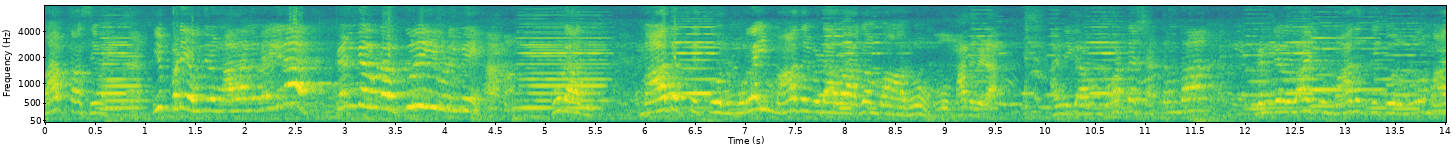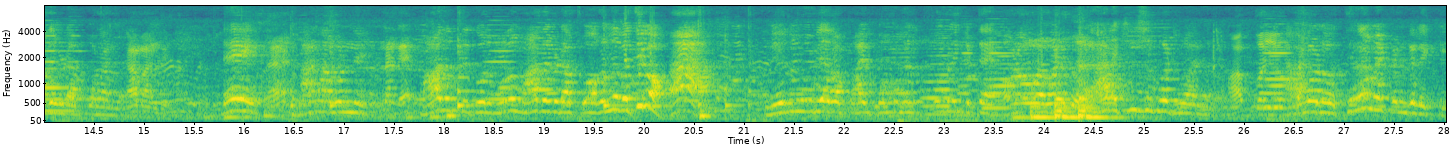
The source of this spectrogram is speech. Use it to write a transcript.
பார்த்தா சிவன். இப்படியே உதிரம் மாறாக வருகிறார் பெண்களோட குறுகி விடுமே. கூடாது. மாதத்துக்கு ஒரு முறை மாத விடாவாக மாறும். ஓ, மாதவிடா. அன்னைக்கு அவன் போட்ட சட்டம் தான் பெண்கள் எல்லாம் இப்ப மாதத்துக்கு ஒரு முறை மாத விடா போறாங்க. ஆமாங்க. டேய் ஆனா ஒண்ணு? மாதத்துக்கு ஒரு முறை மாத விடா போகணும்னு வச்சுக்கோ. நெருங்க முடியாத பாய் கிட்ட. நாளை கீசு போட்டுருவாங்க. அவளோட திறமை பெண்களுக்கு.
